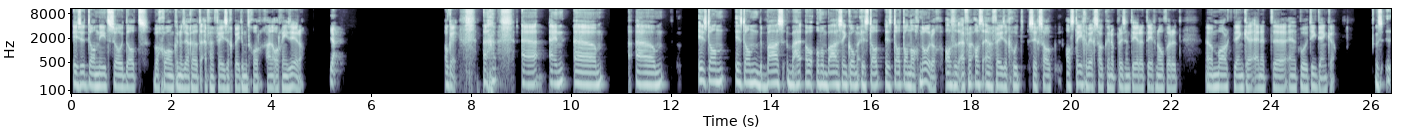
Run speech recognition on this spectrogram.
Is het dan niet zo dat we gewoon kunnen zeggen dat de FNV zich beter moet gaan organiseren? Ja. Oké. Okay. Uh, en um, um, is dan is dan de baas of een basisinkomen, is dat, is dat dan nog nodig? Als, het even, als de MFV zich goed zich zou, als tegenwicht zou kunnen presenteren tegenover het uh, marktdenken en het, uh, en het politiek denken. Dus uh,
